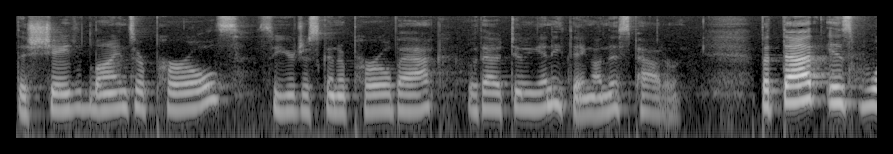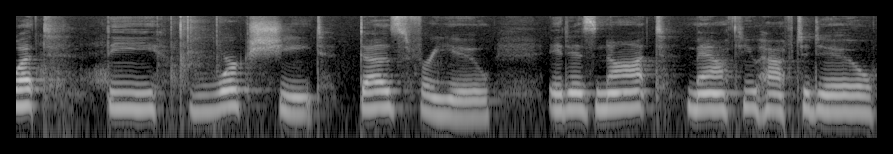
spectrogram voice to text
The shaded lines are purls, so you're just going to purl back without doing anything on this pattern. But that is what the worksheet does for you. It is not math you have to do.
